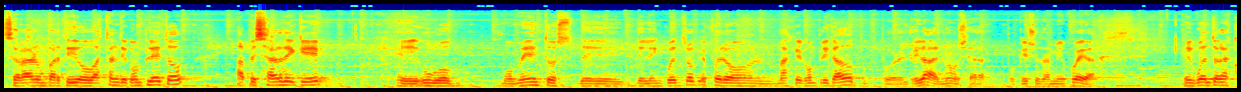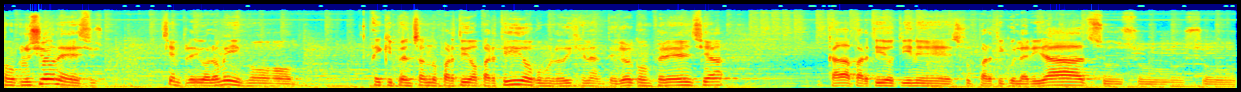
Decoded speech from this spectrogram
cerrar un partido bastante completo a pesar de que eh, hubo momentos de- del encuentro que fueron más que complicados por, el rival, ¿no? O sea, porque ellos también juegan. En cuanto a las conclusiones, siempre digo lo mismo, hay que ir pensando partido a partido, como lo dije en la anterior conferencia. Cada partido tiene su particularidad, su- su- su-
